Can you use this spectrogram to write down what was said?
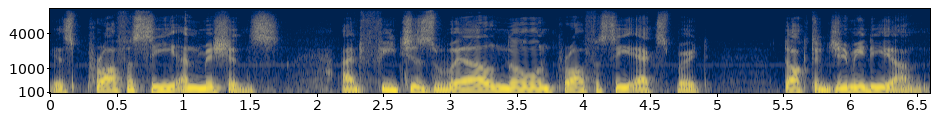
is Prophecy and Missions and features well known prophecy expert Dr. Jimmy DeYoung,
